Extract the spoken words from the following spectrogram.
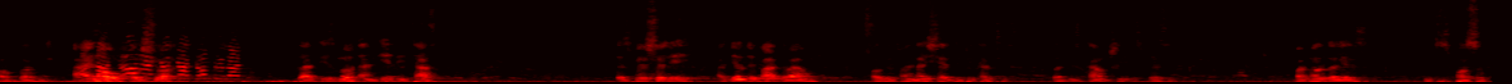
of government. I know for sure that is not an easy task, especially against the background of the financial difficulties that this country is facing. But nonetheless, it is possible.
